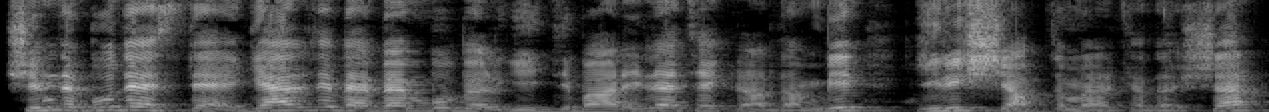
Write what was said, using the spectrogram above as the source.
Şimdi bu desteğe geldi ve ben bu bölge itibariyle tekrardan bir giriş yaptım arkadaşlar.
